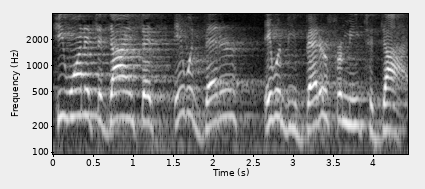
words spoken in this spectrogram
He wanted to die and said, It would better, it would be better for me to die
